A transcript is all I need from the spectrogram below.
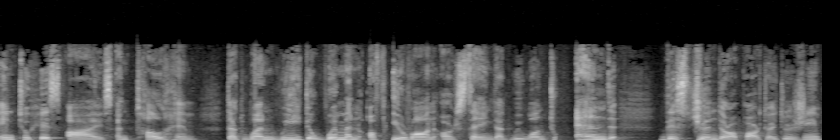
into his eyes and tell him that when we, the women of Iran, are saying that we want to end this gender apartheid regime,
